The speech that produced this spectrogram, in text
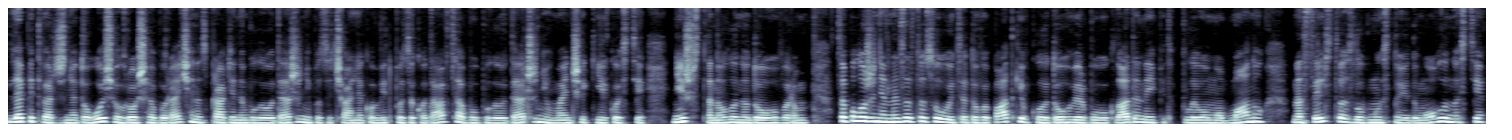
для підтвердження того, що гроші або речі насправді не були одержані позичальником від позикодавця або були одержані у меншій кількості, ніж встановлено договором. Це положення не застосовується до випадків, коли договір був укладений під впливом обману, насильства, зловмисної домовленості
